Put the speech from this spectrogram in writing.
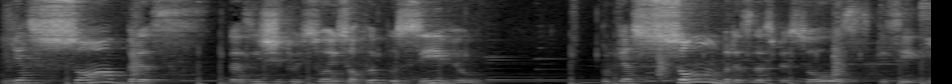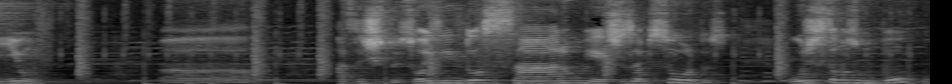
E as sobras das instituições só foi possível porque as sombras das pessoas que seguiam uh, as instituições endossaram estes absurdos. Hoje estamos um pouco,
